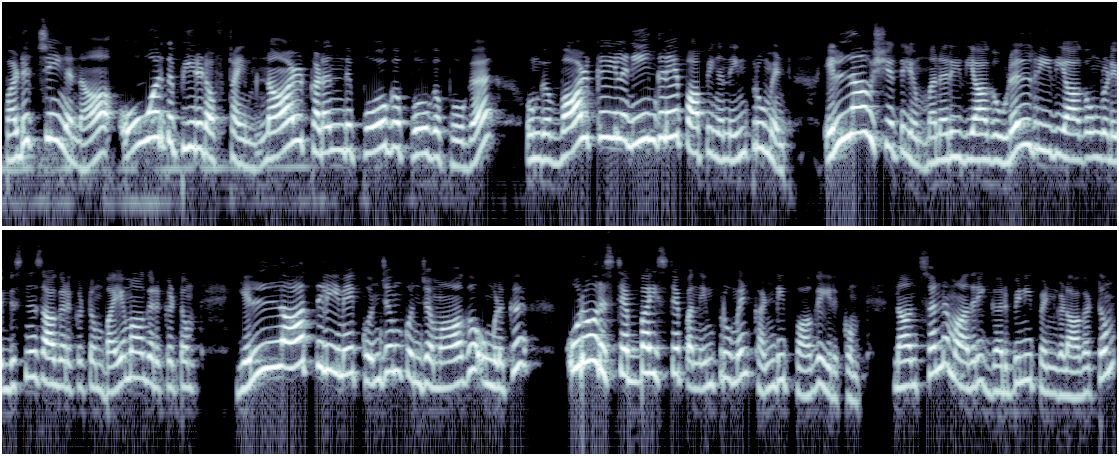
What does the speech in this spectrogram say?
படிச்சீங்கன்னா over the period of time நாள் கடந்து போக போக போக உங்கள் வாழ்க்கையில் நீங்களே பார்ப்பீங்க அந்த இம்ப்ரூவ்மெண்ட் எல்லா விஷயத்திலையும் மன ரீதியாக உடல் ரீதியாக உங்களுடைய பிஸ்னஸாக இருக்கட்டும் பயமாக இருக்கட்டும் எல்லாத்துலேயுமே கொஞ்சம் கொஞ்சமாக உங்களுக்கு ஒரு ஒரு ஸ்டெப் பை ஸ்டெப் அந்த இம்ப்ரூவ்மெண்ட் கண்டிப்பாக இருக்கும். நான் சொன்ன மாதிரி கர்ப்பிணி பெண்களாகட்டும்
